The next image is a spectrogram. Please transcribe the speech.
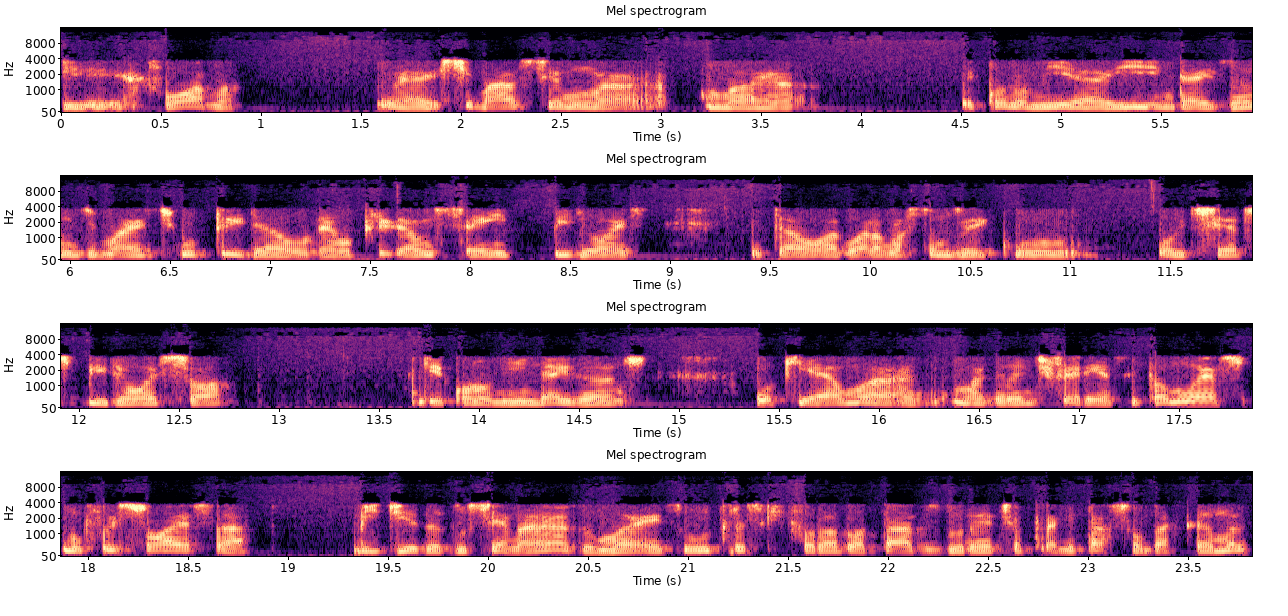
de reforma estimava ser uma, uma economia aí em 10 anos de mais de um trilhão, né? Um trilhão e 100 bilhões. Então agora nós estamos aí com 800 bilhões só de economia em 10 anos, o que é uma, uma grande diferença. Então não, é, não foi só essa medida do Senado, mas outras que foram adotadas durante a tramitação da Câmara,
